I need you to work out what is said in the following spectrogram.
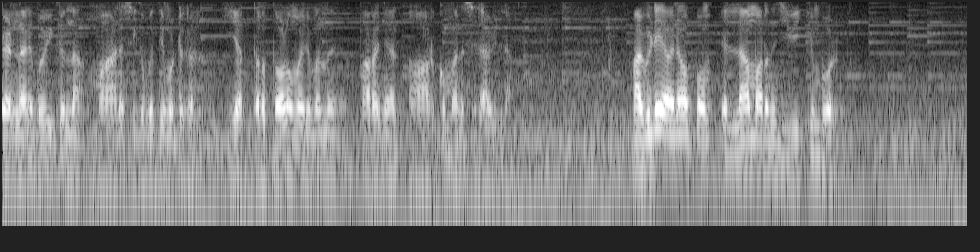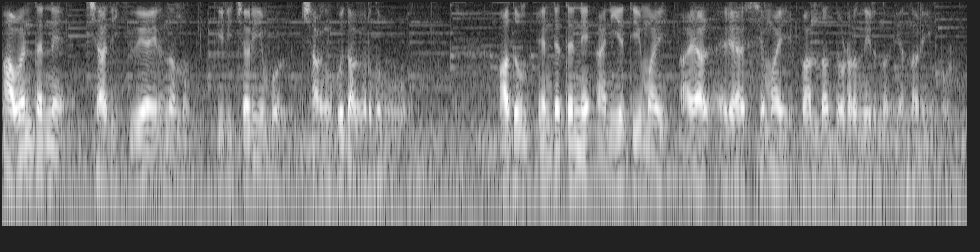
പെണ്ണനുഭവിക്കുന്ന മാനസിക ബുദ്ധിമുട്ടുകൾ എത്രത്തോളം വരുമെന്ന് പറഞ്ഞാൽ ആർക്കും മനസ്സിലാവില്ല. അവിടെ അവനൊപ്പം എല്ലാം മറന്ന് ജീവിക്കുമ്പോൾ അവൻ തന്നെ ചതിക്കുകയായിരുന്നെന്നും തിരിച്ചറിയുമ്പോൾ ചങ്കു തകർന്നു പോകും. അതും എന്റെ തന്നെ അനിയത്തിയുമായി അയാൾ രഹസ്യമായി ബന്ധം തുടർന്നിരുന്നു എന്നറിയുമ്പോൾ.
